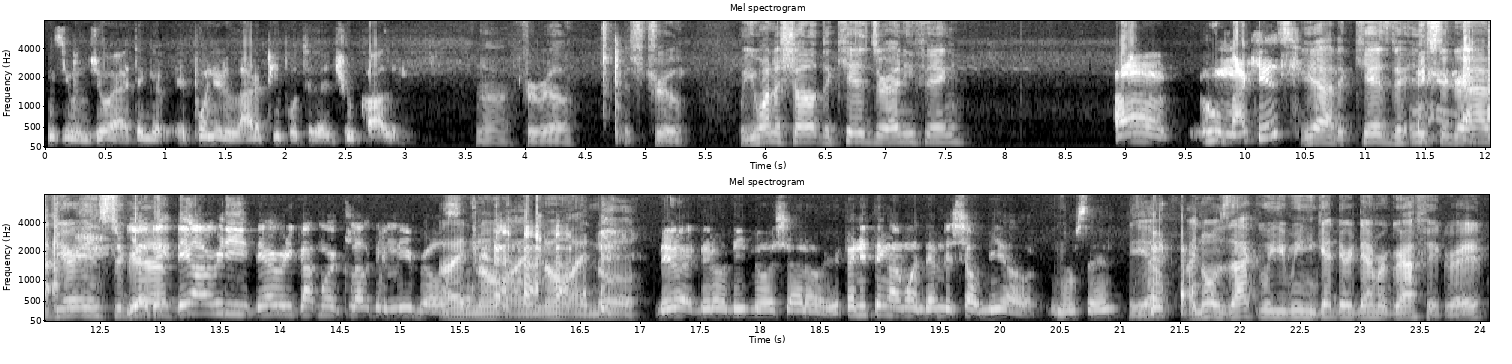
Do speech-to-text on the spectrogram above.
things you enjoy. I think it, it pointed a lot of people to their true calling. No, for real, it's true. Well, you want to shout out the kids or anything? Uh, who my kids? Yeah, the kids, the Instagram, your Instagram. Yo, they, they already they already got more clout than me, bro. So. I know, I know, I know. they don't they don't need no shout out. If anything, I want them to shout me out. You know what I'm saying? yeah, I know exactly what you mean. You get their demographic, right?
